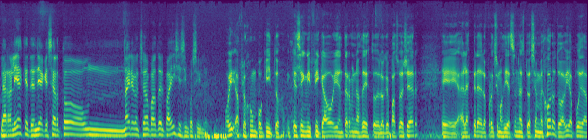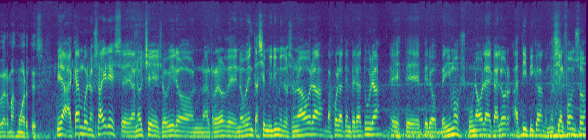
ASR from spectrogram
la realidad es que tendría que ser todo un aire acondicionado para todo el país y es imposible. Hoy aflojó un poquito. ¿Qué significa hoy en términos de esto, de lo que pasó ayer, eh, a la espera de los próximos días? ¿Es una situación mejor o todavía puede haber más muertes? Mira, acá en Buenos Aires eh, anoche llovieron alrededor de 90, 100 milímetros en una hora, bajó la temperatura, este, pero venimos con una ola de calor atípica, como decía Alfonso,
